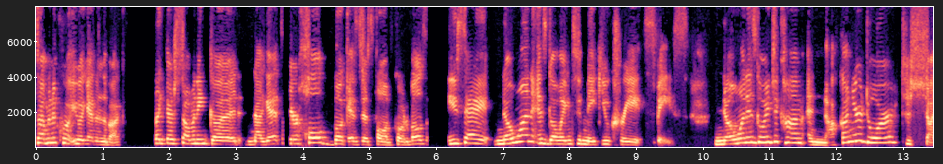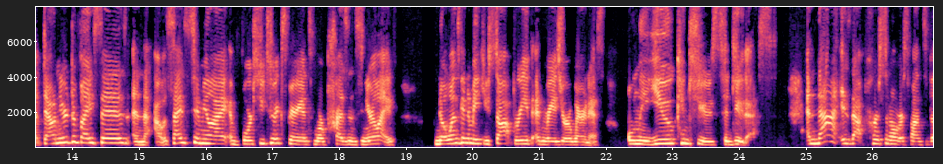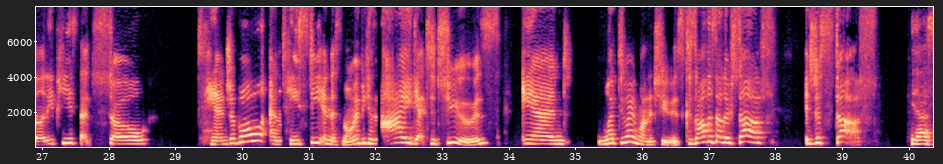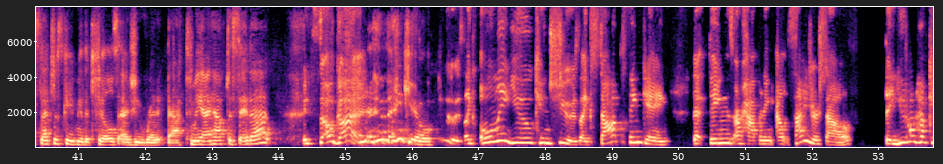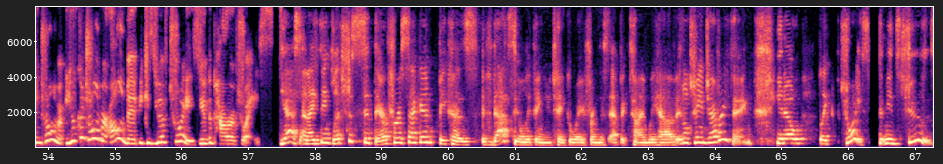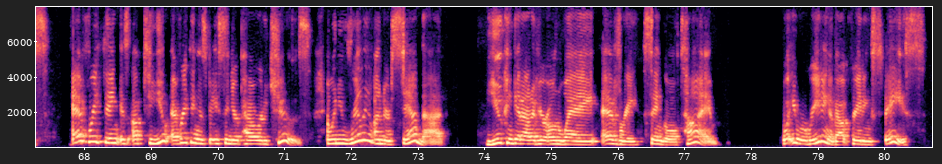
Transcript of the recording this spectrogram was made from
So I'm going to quote you again in the book. Like there's so many good nuggets. Your whole book is just full of quotables. You say, no one is going to make you create space. No one is going to come and knock on your door to shut down your devices and the outside stimuli and force you to experience more presence in your life. No one's going to make you stop, breathe, and raise your awareness. Only you can choose to do this. And that is that personal responsibility piece that's so tangible and tasty in this moment because I get to choose. And what do I want to choose? Because all this other stuff is just stuff. Yes, that just gave me the chills as you read it back to me. I have to say that. It's so good. Thank you. Like only you can choose. Like stop thinking that things are happening outside yourself that you don't have control over. You have control over all of it because you have choice. You have the power of choice. Yes. And I think let's just sit there for a second because if that's the only thing you take away from this epic time we have, it'll change everything. You know, like choice, it means choose. Everything is up to you. Everything is based in your power to choose. And when you really understand that, you can get out of your own way every single time. What you were reading about creating space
